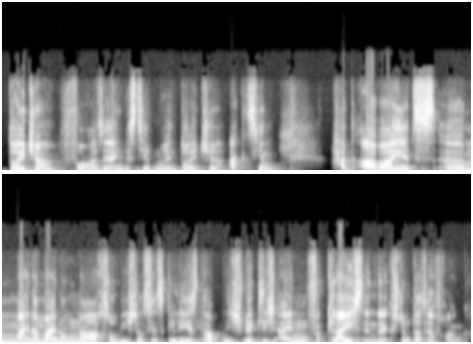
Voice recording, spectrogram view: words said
deutscher Fonds, also er investiert nur in deutsche Aktien, hat aber jetzt äh, meiner Meinung nach, so wie ich das jetzt gelesen habe, nicht wirklich einen Vergleichsindex. Stimmt das, Herr Frank?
